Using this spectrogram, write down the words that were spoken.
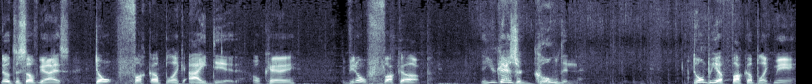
Note to self, guys. Don't fuck up like I did, okay? If you don't fuck up, then you guys are golden. Don't be a fuck up like me.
